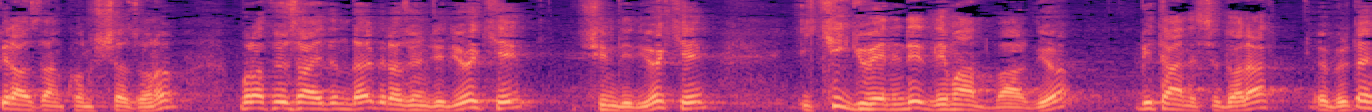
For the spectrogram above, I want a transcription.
Birazdan konuşacağız onu. Murat Özaydın da biraz önce diyor ki, şimdi diyor ki iki güvenilir liman var diyor. Bir tanesi dolar, öbürü de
